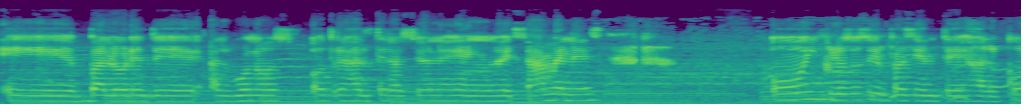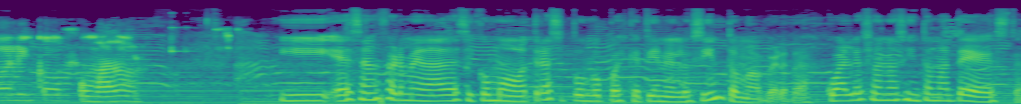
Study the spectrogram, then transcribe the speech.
eh, valores de algunas otras alteraciones en los exámenes o incluso si el paciente es alcohólico, fumador. Y esa enfermedad, así como otras, supongo pues que tiene los síntomas, ¿verdad? ¿Cuáles son los síntomas de esta?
